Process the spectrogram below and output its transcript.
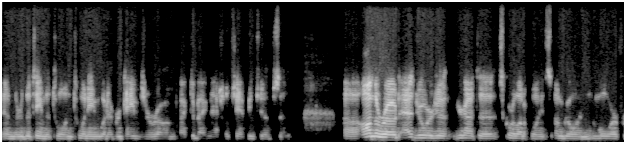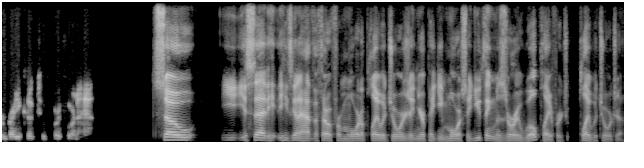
and they're the team that's won 20 whatever games in a row and back-to-back national championships. And uh, on the road at Georgia, you're going to have to score a lot of points. I'm going more for Brady Cook, 244 and a half. So you, you said he's going to have to throw for more to play with Georgia, and you're picking more. So you think Missouri will play for play with Georgia?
